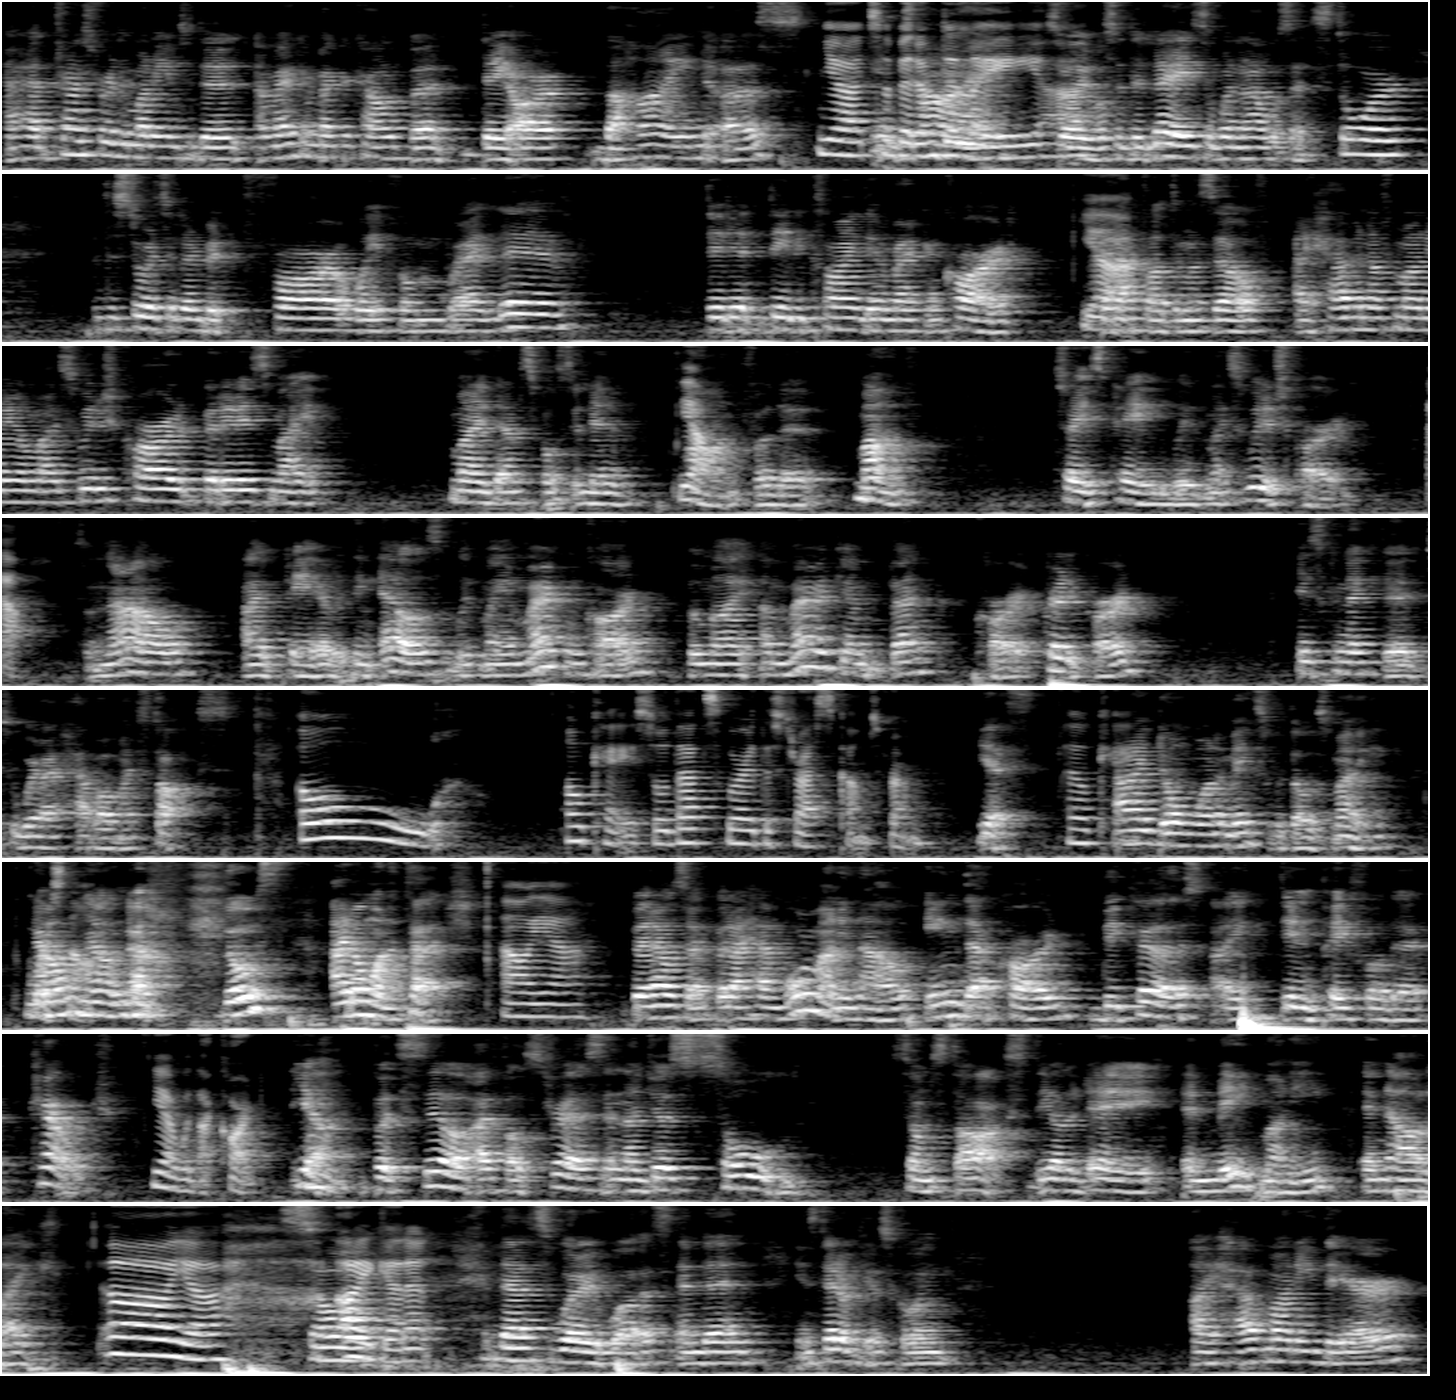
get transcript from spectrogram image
I had transferred the money into the American bank account, but they are behind us Yeah, it's a bit of time. delay. Yeah. So it was a delay. So when I was at the store, the store is a little bit far away from where I live. They did, they declined the American card. Yeah. And I thought to myself, I have enough money on my Swedish card, but it is my money that I'm supposed to live Yeah. on for the month. So I just paid with my Swedish card. Yeah. So now I pay everything else with my American card, but my American bank card, credit card, is connected to where I have all my stocks. Oh. Okay, so that's where the stress comes from. Yes, Okay. I don't want to mix with those money. No, not. no, no. Those I don't want to touch. oh yeah. But I was like, but I have more money now in that card because I didn't pay for the couch. Yeah, with that card. Yeah, mm. but still, I felt stressed, and I just sold some stocks the other day and made money, and now like Oh yeah. so I get it. That's where it was. And then instead of just going, I have money there.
